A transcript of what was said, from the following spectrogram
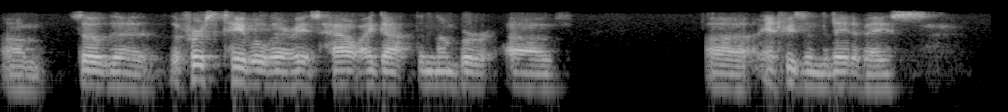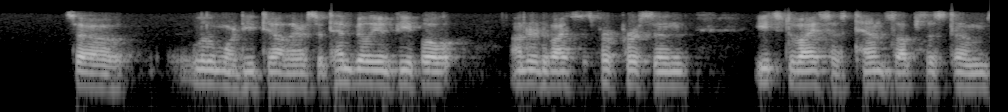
Um, so the, the first table there is how I got the number of uh, entries in the database. So a little more detail there. So 10 billion people, 100 devices per person. Each device has 10 subsystems.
